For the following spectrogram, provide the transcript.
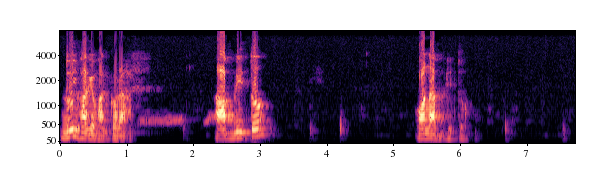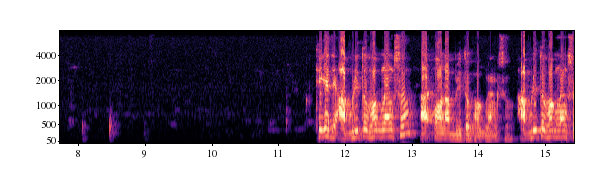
দুই ভাগে ভাগ করা হয়। আবৃত, অনাবৃত। ঠিক আছে, আবৃত ভগ্নাংশ আর অনাবৃত ভগ্নাংশ। আবৃত ভগ্নাংশ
